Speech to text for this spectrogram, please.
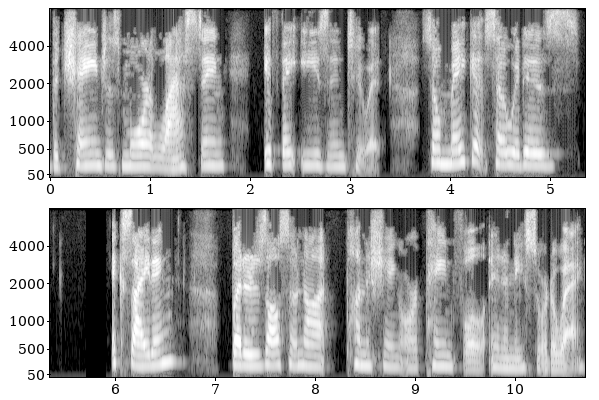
the change is more lasting if they ease into it. So make it so it is exciting but it is also not punishing or painful in any sort of way.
